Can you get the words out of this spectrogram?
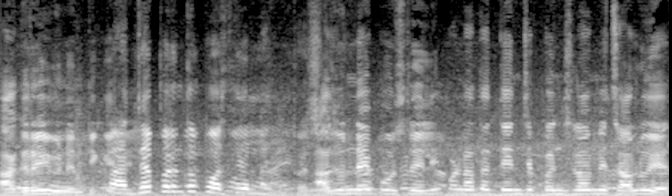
आग्रही विनंती केली. अद्यापर्यंत पोहोचलेलं नाही. अजून नाही पोहोचलेली पण आता त्यांचे पंचनामे चालू आहेत.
